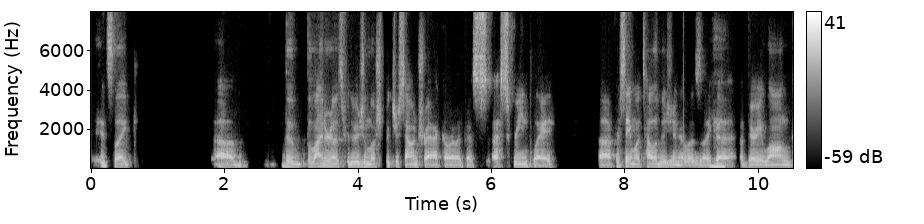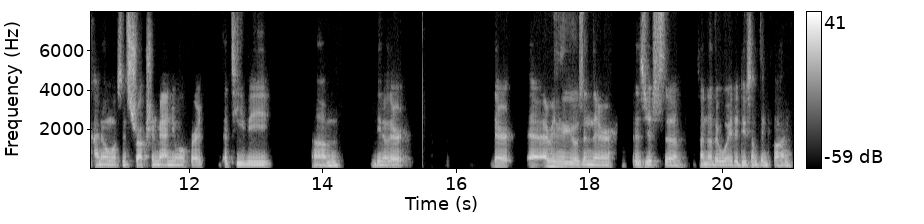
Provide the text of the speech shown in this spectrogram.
it's like um, the the liner notes for the original motion picture soundtrack are like a, a screenplay. Uh, for saintmotelevision, it was like mm-hmm. a, a, very long, kind of almost instruction manual for a, a TV. Um, you know, they're they're uh, everything that goes in there is just uh, another way to do something fun.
